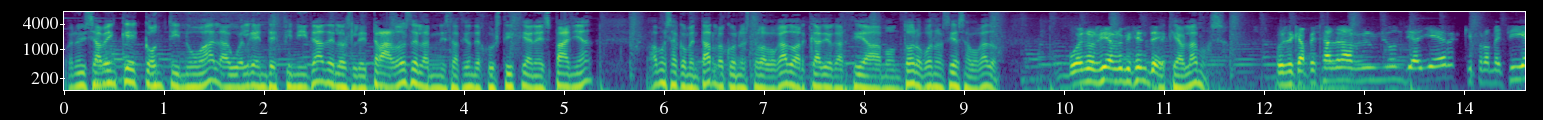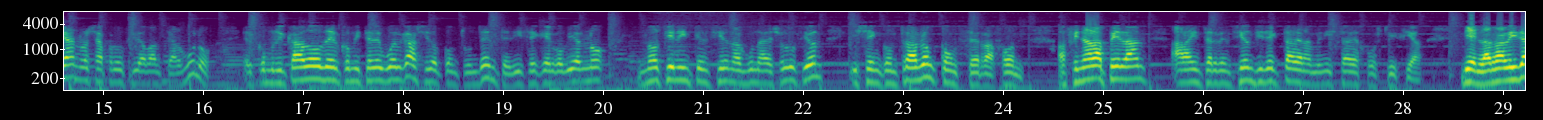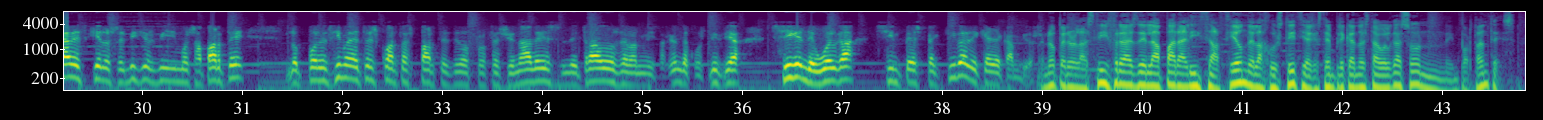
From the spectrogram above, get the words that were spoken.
Bueno, y saben que continúa la huelga indefinida de los letrados de la Administración de Justicia en España. Vamos a comentarlo con nuestro abogado Arcadio García Montoro. Buenos días, abogado. Buenos días, Luis Vicente. ¿De qué hablamos? Pues de que a pesar de la reunión de ayer que prometía, no se ha producido avance alguno. El comunicado del comité de huelga ha sido contundente. Dice que el gobierno no tiene intención alguna de solución y se encontraron con cerrazón. Al final apelan a la intervención directa de la ministra de Justicia. Bien, la realidad es que los servicios mínimos aparte, lo, por encima de tres cuartas partes de los profesionales letrados de la Administración de Justicia siguen de huelga sin perspectiva de que haya cambios. No, pero las cifras de la paralización de la justicia que está implicando esta huelga son importantes.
